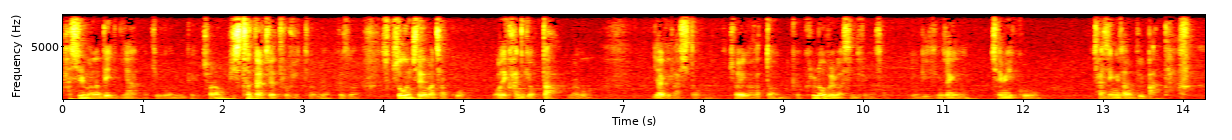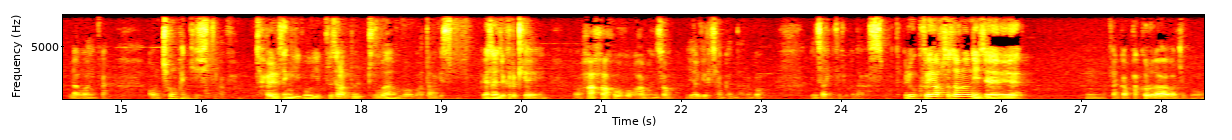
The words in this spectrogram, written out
하실 만한 데 있냐 이렇게 물었는데 저랑 비슷한 날짜에 들어오셨더라고요. 그래서 숙소 근처에만 잡고 어디 간 게 없다라고 이야기를 하시더군요. 저희가 갔던 그 클럽을 말씀드리면서 여기 굉장히 재미있고 잘생긴 사람들이 많다라고 하니까 엄청 반기시더라고요. 잘생기고 예쁜 사람들 누가 뭐 마다하겠습니까? 그래서 이제 그렇게 하하호호 하면서 이야기를 잠깐 나누고 인사를 드리고 나갔습니다. 그리고 그에 앞서서는 이제 음, 잠깐 밖으로 나와가지고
